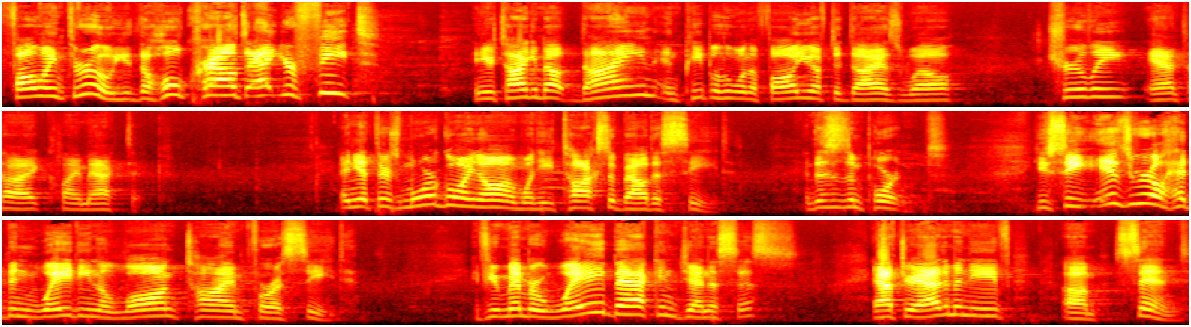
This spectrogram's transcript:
following through. You, the whole crowd's at your feet. And you're talking about dying, and people who want to follow you have to die as well. Truly anticlimactic. And yet, there's more going on when he talks about a seed. And this is important. You see, Israel had been waiting a long time for a seed. If you remember way back in Genesis, after Adam and Eve um, sinned,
